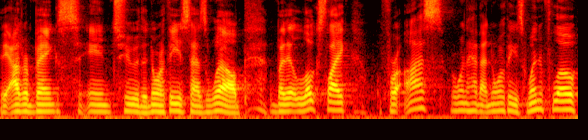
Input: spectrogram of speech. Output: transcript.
the Outer Banks into the northeast as well. But it looks like for us, we're going to have that northeast wind flow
